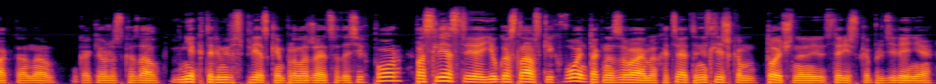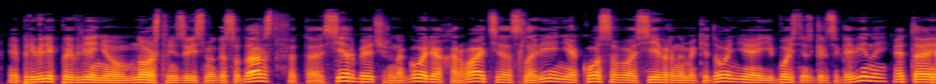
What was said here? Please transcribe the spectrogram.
факто она как я уже сказал, некоторыми всплесками продолжается до сих пор. Последствия югославских войн, так называемых, хотя это не слишком точное историческое определение, э, привели к появлению множества независимых государств. Это Сербия, Черногория, Хорватия, Словения, Косово, Северная Македония и Босния с Герцеговиной. Это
